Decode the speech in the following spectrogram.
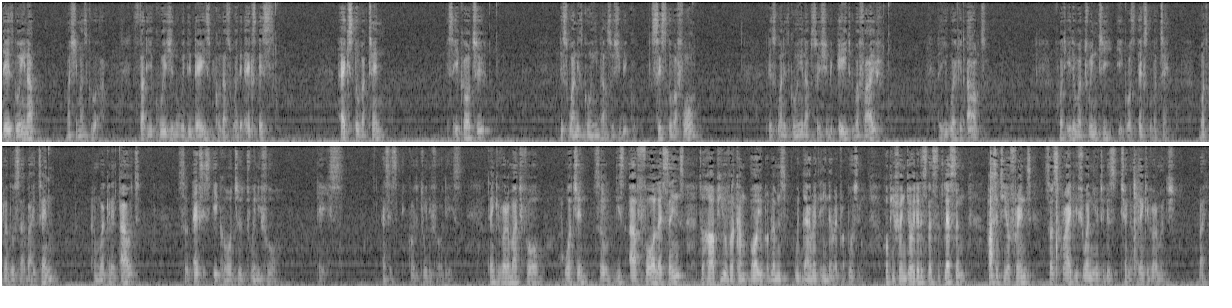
days going up, machine must go up. Start the equation with the days because that's where the x is. x over 10 is equal to, this one is going down, so it should be 6 over 4. This one is going up, so it should be 8 over 5. Then you work it out. 48 over 20 equals x over 10. Multiply both sides by 10. I'm working it out. So x is equal to 24 days. X is equal to 24 days. Thank you very much for watching. So these are four lessons to help you overcome all your problems with direct and indirect proportion. Hope you've enjoyed this lesson. Pass it to your friends. Subscribe if you are new to this channel. Thank you very much. Bye.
